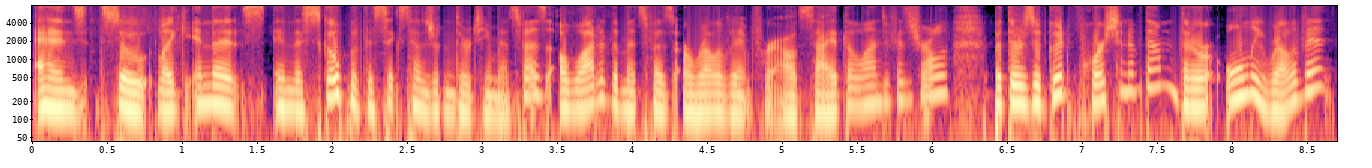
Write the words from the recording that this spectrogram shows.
And so, like in the in the scope of the 613 mitzvahs, a lot of the mitzvahs are relevant for outside the land of Israel, but there's a good portion of them that are only relevant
